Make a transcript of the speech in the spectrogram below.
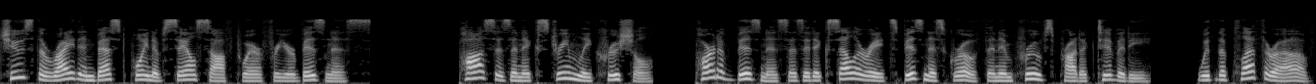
choose the right and best point of sale software for your business. POS is an extremely crucial part of business as it accelerates business growth and improves productivity. With the plethora of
